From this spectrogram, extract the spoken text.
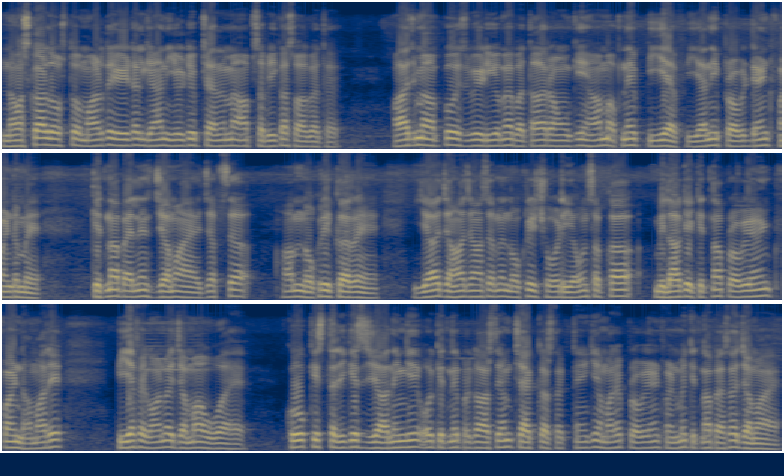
नमस्कार दोस्तों, Maruti Airtel Gyan YouTube channel में आप सभी का स्वागत है। आज मैं आपको इस वीडियो में बता रहा हूँ कि हम अपने पीएफ यानी प्रोविडेंट फंड में कितना बैलेंस जमा है, जब से हम नौकरी कर रहे हैं, या जहाँ जहाँ से हमने नौकरी छोड़ी है, उन सबका मिला के कितना प्रोविडेंट फंड हमारे पीएफ अकाउंट में जमा हुआ है, को किस तरीके से जानेंगे और कितने प्रकार से हम चेक कर सकते हैं कि हमारे प्रोविडेंट फंड में कितना पैसा जमा है।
